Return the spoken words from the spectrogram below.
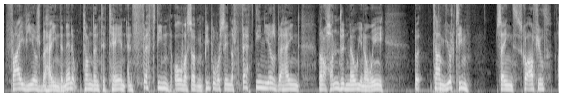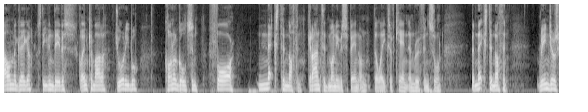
five years behind, and then it turned into 10 and 15 all of a sudden. People were saying they're 15 years behind, they're 100 million away. Tam, your team signed Scott Arfield, Allan McGregor, Steven Davis, Glenn Kamara, Joe Aribo, Connor Goldson for next to nothing. Granted, money was spent on the likes of Kent and Roofe and so on, but next to nothing. Rangers,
